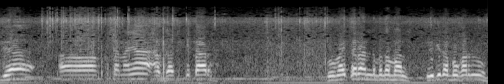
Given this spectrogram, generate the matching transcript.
dia eh ke sananya agak sekitar 2 meteran, teman-teman. Jadi kita bongkar dulu.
